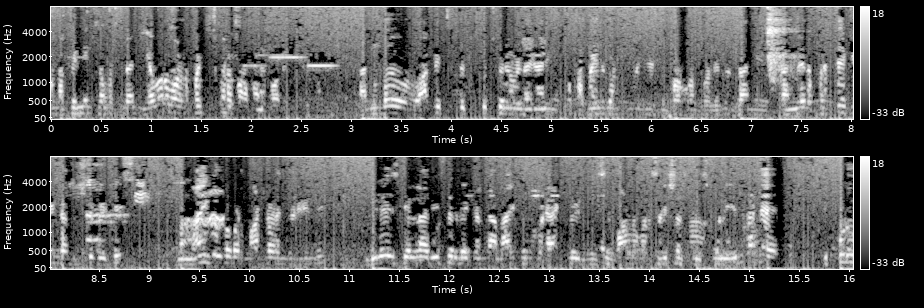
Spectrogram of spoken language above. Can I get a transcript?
ఉన్న పెండింగ్ సమస్యలన్నీ ఎవరు వాళ్ళు పట్టించుకున్న పాపం పోలేదు. అందరూ ఆఫీస్ కూర్చునే వాళ్ళే కానీ ఒక పైన కూడా చేసిన పాపం దాన్ని దాని మీద ప్రత్యేకంగా దృష్టి పెట్టి మన నాయకులతో కూడా మాట్లాడడం జరిగింది. విలేజ్కి వెళ్ళినా రీసర్వే వెళ్ళినా నాయకులను కూడా యాక్టివేట్ చేసి వాళ్ళ కూడా సజెషన్స్ తీసుకుని ఎందుకంటే ఇప్పుడు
